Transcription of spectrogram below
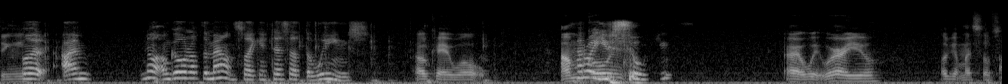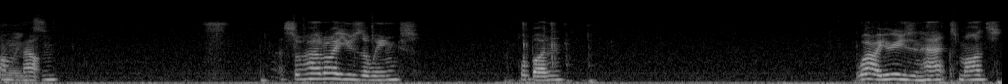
Thingy. But I'm. No, I'm going up the mountain so I can test out the wings. Okay, well. I'm How do I going... use the wings All right, wait. Where are you? I'll get myself some on the wings. mountain? So how do I use the wings? What button? Wow, you're using hacks mods.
